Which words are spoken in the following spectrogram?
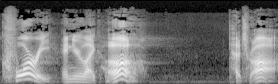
quarry. And you're like, oh, Petra.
